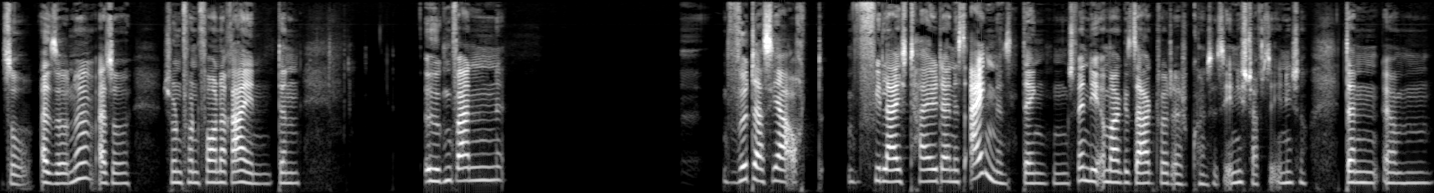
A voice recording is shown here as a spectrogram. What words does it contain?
So, also, ne, also schon von vornherein. Denn irgendwann wird das ja auch vielleicht Teil deines eigenen Denkens, wenn dir immer gesagt wird, du kannst es eh nicht, schaffst du eh nicht so, dann ähm,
